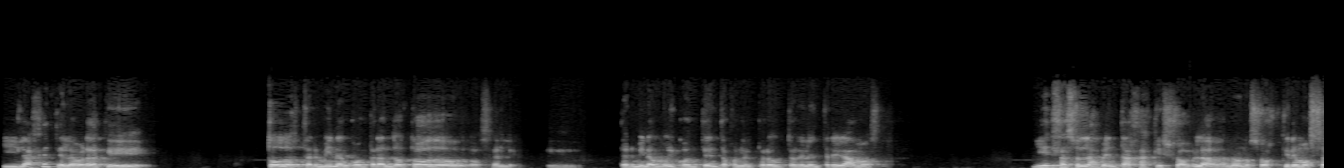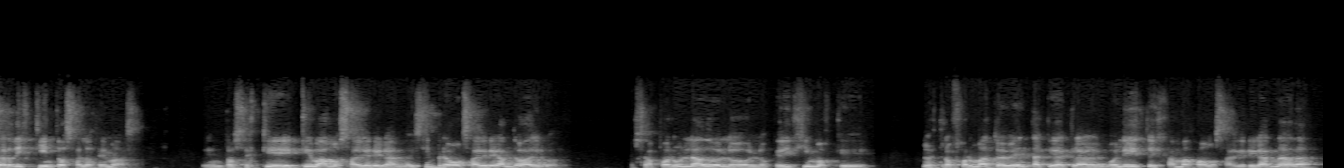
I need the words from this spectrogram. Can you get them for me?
Y la gente, la verdad que todos terminan comprando todo, o sea, eh, terminan muy contentos con el producto que le entregamos. Y esas son las ventajas que yo hablaba, ¿no? Nosotros queremos ser distintos a los demás. Entonces, ¿qué, qué vamos agregando? Y siempre vamos agregando algo. O sea, por un lado, lo, lo que dijimos que nuestro formato de venta queda claro en el boleto y jamás vamos a agregar nada.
